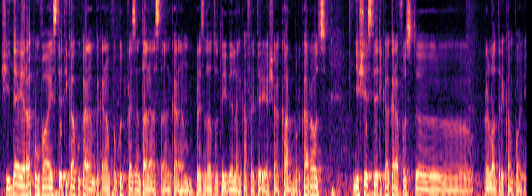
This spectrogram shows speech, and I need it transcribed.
Și ideea era cumva estetica cu care am, pe care am făcut prezentarea asta, în care am prezentat toate ideile în cafeterie, așa, cardboard cutouts, e și estetica care a fost uh, preluată de campanie.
